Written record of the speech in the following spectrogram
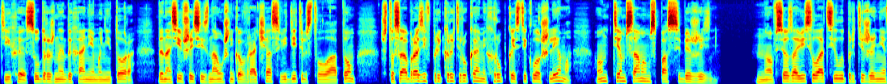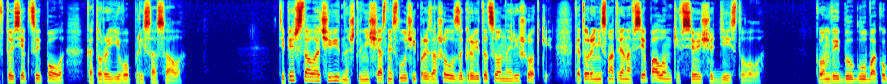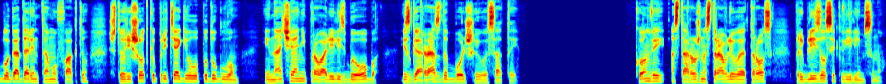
Тихое, судорожное дыхание монитора, доносившееся из наушников врача, свидетельствовало о том, что, сообразив прикрыть руками хрупкое стекло шлема, он тем самым спас себе жизнь. Но все зависело от силы притяжения в той секции пола, которая его присосала. Теперь стало очевидно, что несчастный случай произошел из-за гравитационной решетки, которая, несмотря на все поломки, все еще действовала. Конвей был глубоко благодарен тому факту, что решетка притягивала под углом, иначе они провалились бы оба из гораздо большей высоты. Конвей, осторожно стравливая трос, приблизился к Вильямсону.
